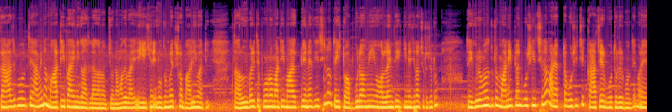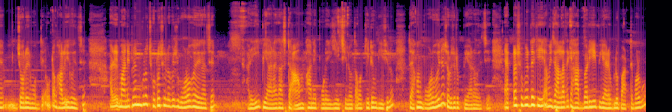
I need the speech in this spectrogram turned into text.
গাছ বলতে আমি না মাটি পাইনি গাছ লাগানোর জন্য। আমাদের বাড়ি এইখানে নতুন বাড়িতে সব বালি মাটি। তার ওই বাড়িতে পুরোনো মাটি মা একটু এনে দিয়েছিল, তো এই টবগুলো আমি অনলাইন থেকে কিনেছিলাম ছোটো ছোটো। তো এগুলোর মধ্যে দুটো মানি প্ল্যান্ট বসিয়েছিলাম আর একটা বসিয়েছি কাচের বোতলের মধ্যে মানে জলের মধ্যে। ওটা ভালোই হয়েছে। আর এই মানি প্ল্যান্টগুলো ছোটো ছিল, বেশ বড় হয়ে গেছে। আর এই পেয়ারা গাছটা আমফানে পড়ে গিয়েছিল, তারপর কেটেও দিয়েছিল। তো এখন বড় হয়ে যায়, ছোটো ছোটো পেয়ারা হয়েছে। একটা সুবিধা দেখি, আমি জানলা থেকে হাত বাড়িয়েই পেয়ারাগুলো পারতে পারব।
